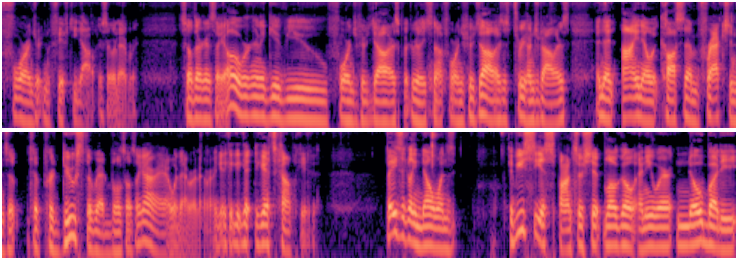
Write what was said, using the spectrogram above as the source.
$450 or whatever. So they're going to say, oh, we're going to give you $450, but really it's not $450, it's $300. And then I know it costs them fractions to, to produce the Red Bull. So it's like, all right, whatever, whatever. It, it, it gets complicated. Basically, no one's, if you see a sponsorship logo anywhere, nobody,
